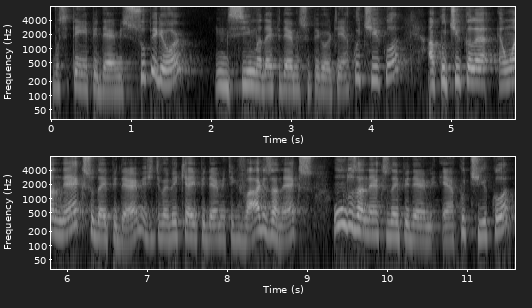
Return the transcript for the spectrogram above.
você tem epiderme superior em cima da epiderme superior tem a cutícula. A cutícula é um anexo da epiderme. A gente vai ver que a epiderme tem vários anexos. Um dos anexos da epiderme é a cutícula.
